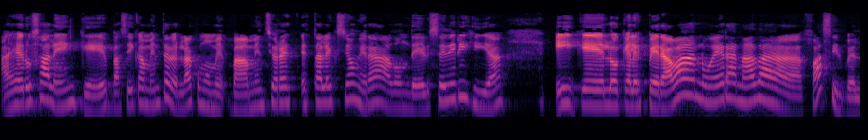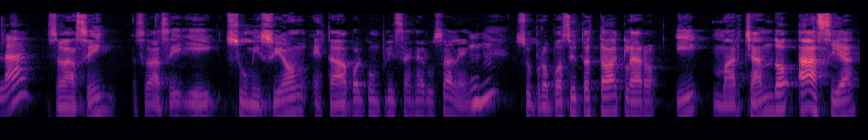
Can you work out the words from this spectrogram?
a Jerusalén, que es básicamente, ¿verdad? Como va a mencionar esta lección, era a donde él se dirigía y que lo que le esperaba no era nada fácil, ¿verdad? Eso es así. Eso es así. Y su misión estaba por cumplirse en Jerusalén. Su propósito estaba claro. Y marchando hacia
